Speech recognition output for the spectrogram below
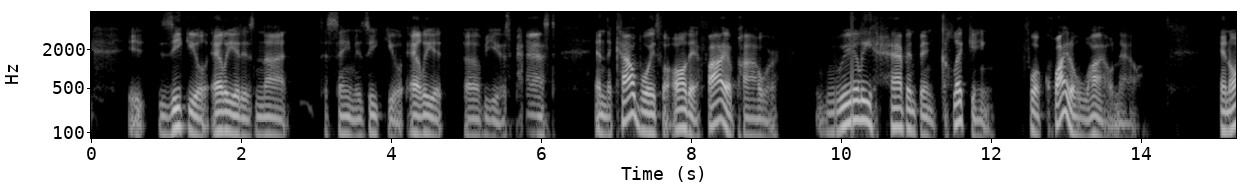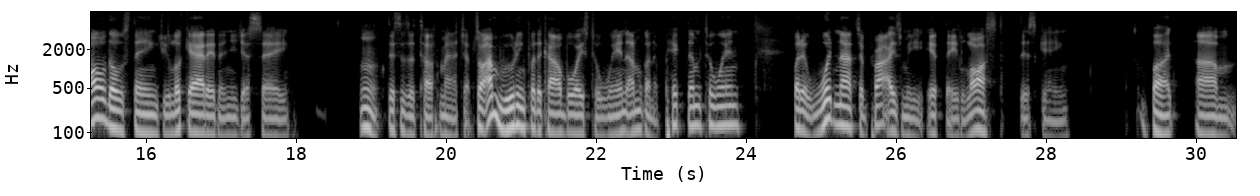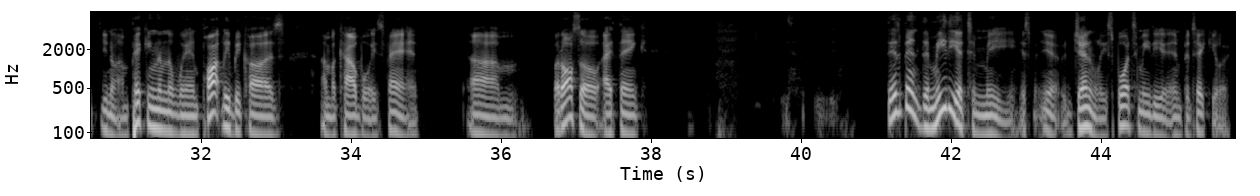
Ezekiel Elliott is not the same Ezekiel Elliott of years past. And the Cowboys, for all their firepower, really haven't been clicking for quite a while now. And all of those things, you look at it and you just say, mm, this is a tough matchup. So I'm rooting for the Cowboys to win. I'm going to pick them to win, but it would not surprise me if they lost this game. But, um, you know, I'm picking them to win partly because I'm a Cowboys fan. Um, but also, I think there's been the media to me, it's you know, generally sports media in particular,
